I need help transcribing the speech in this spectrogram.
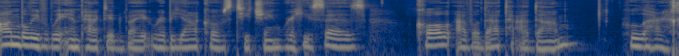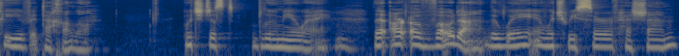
unbelievably impacted by Rabbi Yaakov's teaching, where he says, "Kol avodat adam et which just blew me away. Mm. That our avoda, the way in which we serve Hashem,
